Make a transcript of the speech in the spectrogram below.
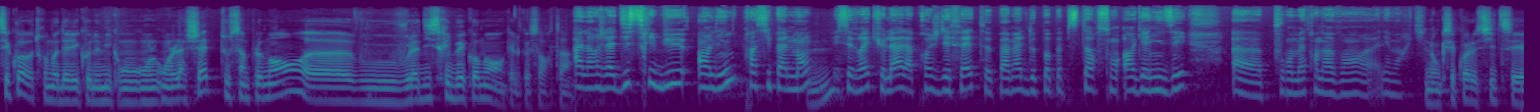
C'est quoi votre modèle économique? On, l'achète tout simplement euh, vous, vous, la distribuez comment en quelque sorte? Alors je la distribue en ligne principalement hmm. et c'est vrai que là à l'approche des fêtes, pas mal de pop-up stores sont organisés pour mettre en avant les marques. Donc c'est quoi le site? C'est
